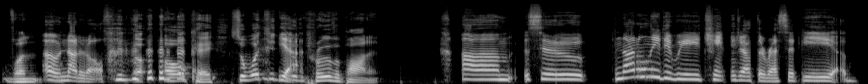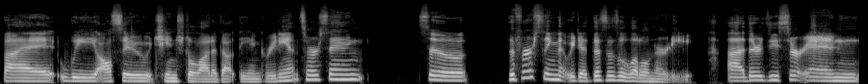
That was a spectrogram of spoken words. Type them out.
one? Oh, not at all. oh, oh, okay. So, what did Yeah. you improve upon it? Um, so not only did we change out the recipe, but we also changed a lot about the ingredient sourcing. So the first thing that we did, this is a little nerdy. Uh, there's these certain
